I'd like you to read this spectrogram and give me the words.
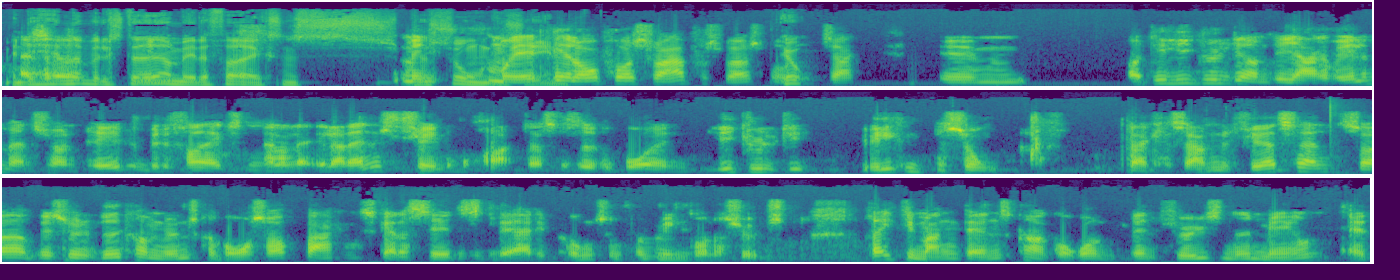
Men det altså, handler vel stadig men, om Mette Frederiksens person? Men må jeg ikke have lov på at svare på spørgsmålet? Jo. Tak. Øhm, og det er ligegyldigt, om det er Jacob Ellemann, Søren Pape, Mette Frederiksen eller, eller en anden socialdemokrat, der skal sidde på bordet. Ligegyldigt, hvilken person, der kan samle et flertal, så hvis vedkommende ønsker vores opbakning, skal der sættes et værdigt punktum for minkundersøgelsen. Rigtig mange danskere går rundt med den følelse ned i maven, at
